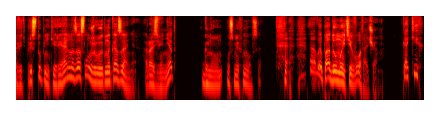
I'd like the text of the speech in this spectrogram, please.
ведь преступники реально заслуживают наказания, разве нет?» Гном усмехнулся. «А вы подумайте вот о чем. Каких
